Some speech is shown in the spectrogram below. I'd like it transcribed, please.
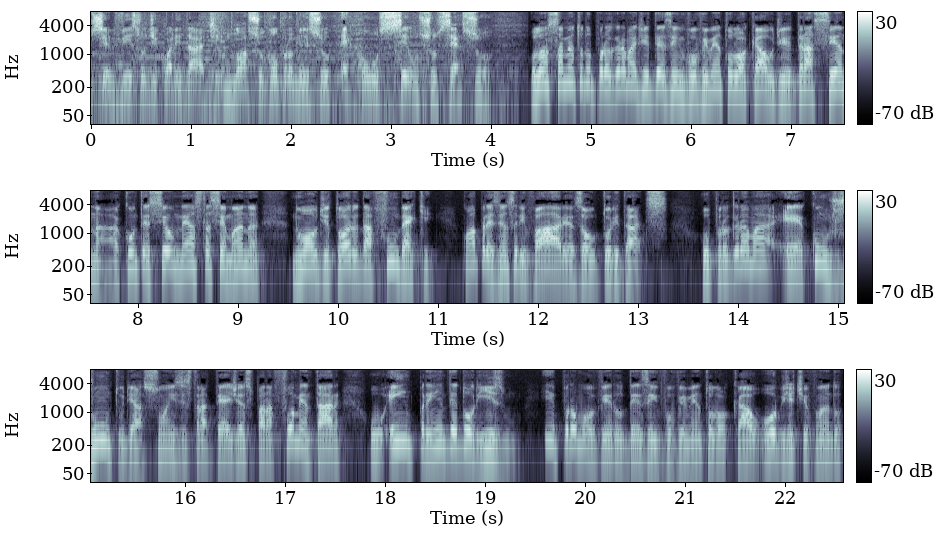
serviço de qualidade. Nosso compromisso é com o seu sucesso. O lançamento do Programa de Desenvolvimento Local de Dracena aconteceu nesta semana no auditório da Fundec, com a presença de várias autoridades. O programa é conjunto de ações e estratégias para fomentar o empreendedorismo e promover o desenvolvimento local, objetivando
